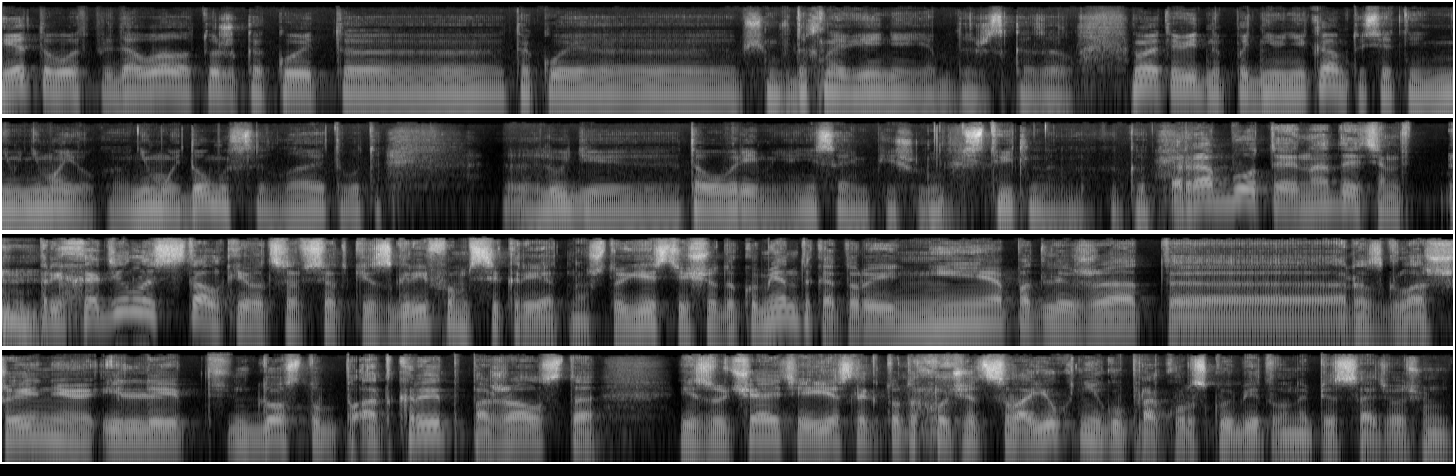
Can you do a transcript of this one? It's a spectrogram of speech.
И это вот придавало тоже какое-то такое, в общем, вдохновение, я бы даже сказал. Ну, это видно по дневникам, то есть это не, не, мое, не мой домысел, а это вот люди того времени, они сами пишут. Ну, действительно. Как... Работая над этим, приходилось сталкиваться все-таки с грифом секретно, что есть еще документы, которые не подлежат э, разглашению или доступ открыт, пожалуйста, изучайте. Если кто-то хочет свою книгу про Курскую битву написать, в общем,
